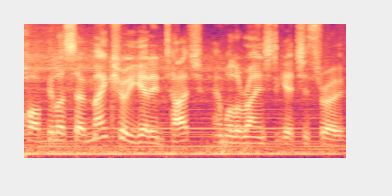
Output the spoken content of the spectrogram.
popular so make sure you get in touch and we'll arrange to get you through.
